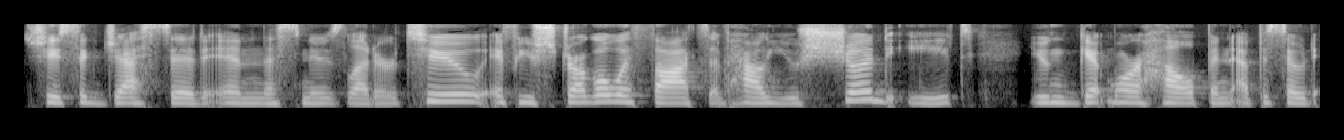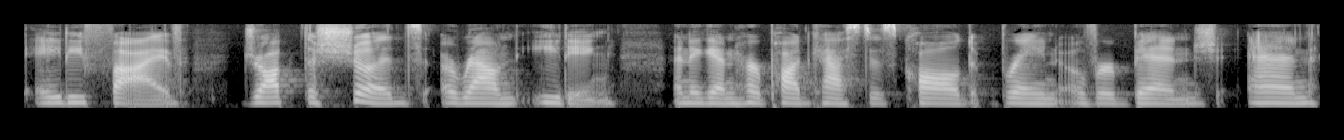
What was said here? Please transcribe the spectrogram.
She suggested in this newsletter too if you struggle with thoughts of how you should eat, you can get more help in episode 85 Drop the Shoulds Around Eating. And again, her podcast is called Brain Over Binge. And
